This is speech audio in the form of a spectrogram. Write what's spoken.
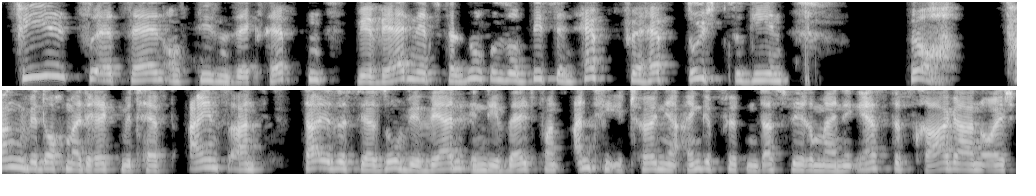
viel zu erzählen aus diesen sechs Heften. Wir werden jetzt versuchen, so ein bisschen Heft für Heft durchzugehen. Ja, fangen wir doch mal direkt mit Heft 1 an. Da ist es ja so, wir werden in die Welt von Anti-Eternia eingeführt und das wäre meine erste Frage an euch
